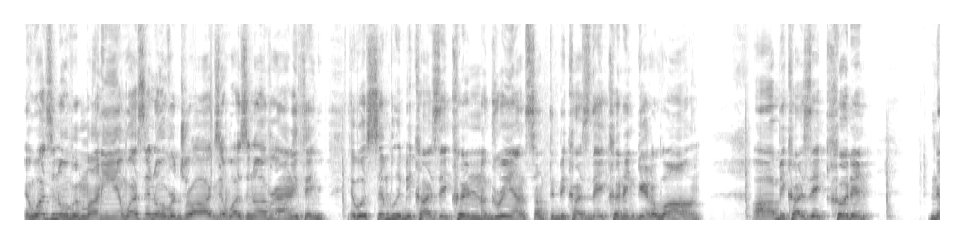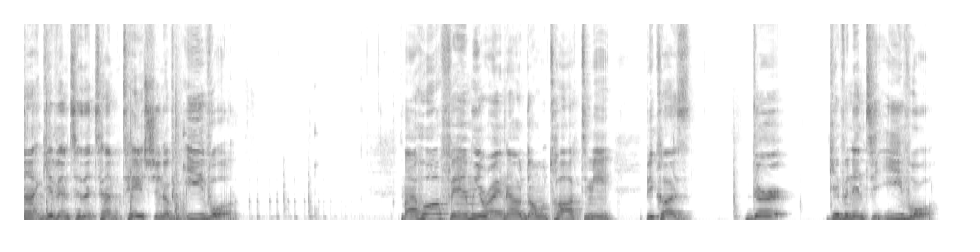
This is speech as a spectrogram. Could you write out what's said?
It wasn't over money, it wasn't over drugs, it wasn't over anything. It was simply because they couldn't agree on something, because they couldn't get along. All because they couldn't not give in to the temptation of evil. My whole family right now don't talk to me because they're given into evil.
